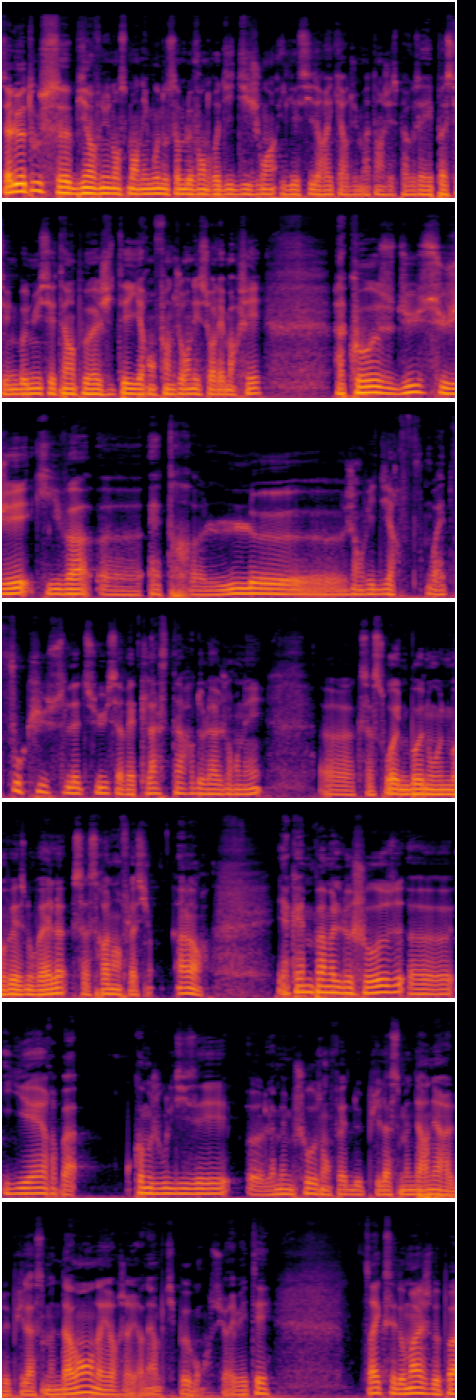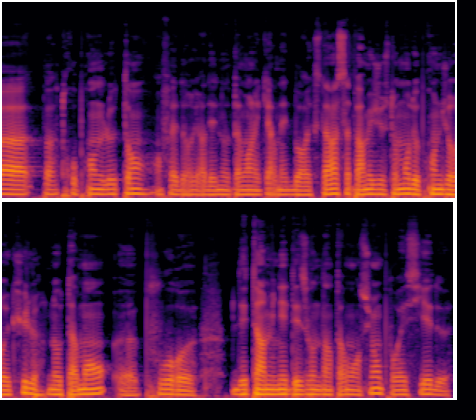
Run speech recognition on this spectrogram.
Salut à tous, bienvenue dans ce Morning Moon. Nous sommes le vendredi 10 juin, il est 6h15 du matin. J'espère que vous avez passé une bonne nuit. C'était un peu agité hier en fin de journée sur les marchés à cause du sujet qui va euh, être le, j'ai envie de dire, on va être focus là-dessus. Ça va être la star de la journée, euh, que ça soit une bonne ou une mauvaise nouvelle, ça sera l'inflation. Alors, il y a quand même pas mal de choses. Euh, hier, bah, comme je vous le disais, euh, la même chose en fait depuis la semaine dernière et depuis la semaine d'avant. D'ailleurs, j'ai regardé un petit peu bon, sur IVT. C'est vrai que c'est dommage de pas, pas trop prendre le temps en fait de regarder notamment les carnets de bord, etc. Ça permet justement de prendre du recul, notamment euh, pour euh, déterminer des zones d'intervention, pour essayer de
